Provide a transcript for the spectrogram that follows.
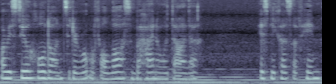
why we still hold on to the rope of Allah subhanahu wa ta'ala is because of him.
